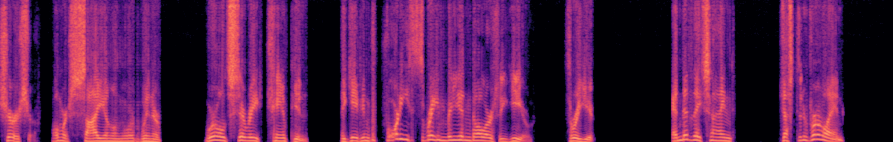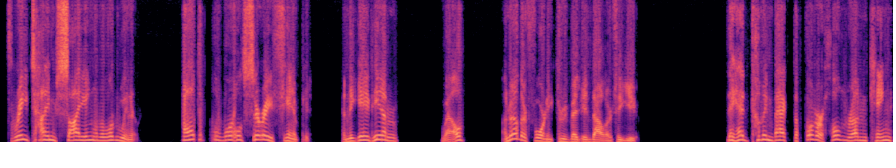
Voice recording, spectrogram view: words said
Scherzer, former Cy Young Award winner, World Series champion. They gave him $43 million a year, three years. And then they signed Justin Verlander, three-time Cy Young Award winner, multiple World Series champion. And they gave him, well, another $43 million a year. They had coming back the former home run king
